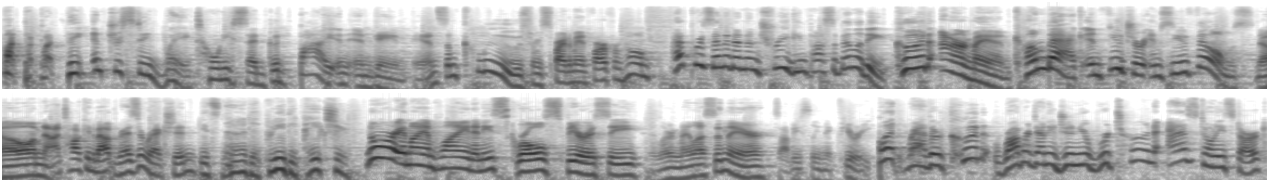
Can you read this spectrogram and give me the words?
But, but, but, the interesting way Tony said goodbye in Endgame and some clues from Spider Man Far From Home have presented an intriguing possibility. Could Iron Man come back in future MCU films? No, I'm not talking about resurrection. It's not a pretty picture. Nor am I implying any Skrullspiracy. I learned my lesson there. It's obviously Nick Fury. But rather, could Robert Downey Jr. return as Tony Stark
